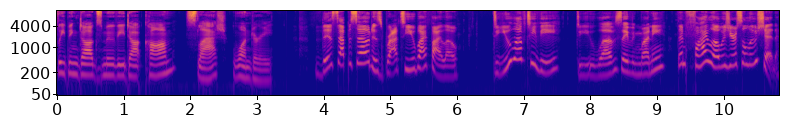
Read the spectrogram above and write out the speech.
sleepingdogsmovie.com slash Wondery. This episode is brought to you by Philo. Do you love TV? Do you love saving money? Then Philo is your solution.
